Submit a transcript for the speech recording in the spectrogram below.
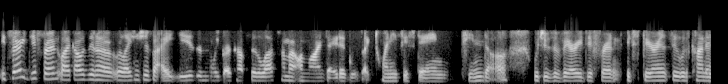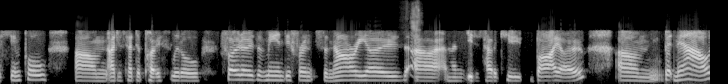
it's very different. Like I was in a relationship for eight years and we broke up. So the last time I online dated was like 2015 Tinder, which was a very different experience. It was kind of simple. Um, I just had to post little photos of me in different scenarios, uh, and then you just had a cute bio. Um, but now,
